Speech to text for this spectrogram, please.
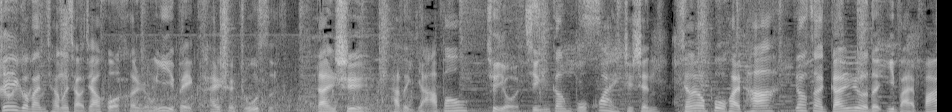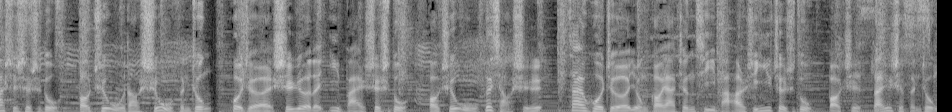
这个顽强的小家伙很容易被开水煮死。但是它的芽孢却有金刚不坏之身，想要破坏它，要在干热的一百八十摄氏度保持五到十五分钟，或者湿热的一百摄氏度保持五个小时，再或者用高压蒸汽一百二十一摄氏度保持三十分钟。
